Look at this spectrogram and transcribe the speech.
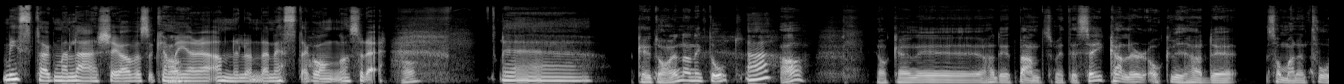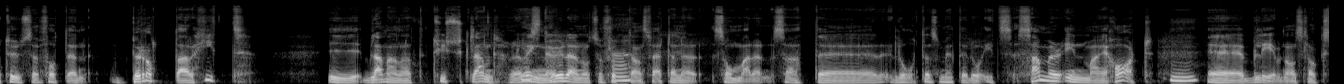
misstag man lär sig av och så kan Ja. man göra annorlunda nästa gång och sådär. Ja. Eh, Kan ju ta en anekdot. ja. Ja, jag kan, eh, jag hade ett band som hette Say Color och vi hade sommaren 2000 fått en brottarhit i bland annat Tyskland. Det Just regnade det. ju där något så fruktansvärt den här sommaren. Så att eh, låten som hette då It's Summer in My Heart Mm. eh, blev någon slags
